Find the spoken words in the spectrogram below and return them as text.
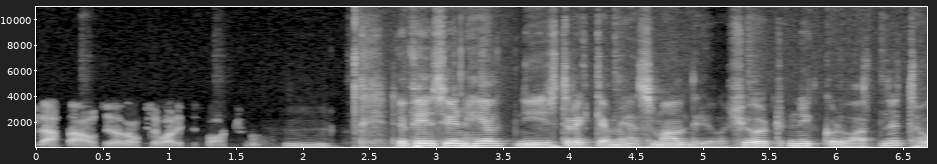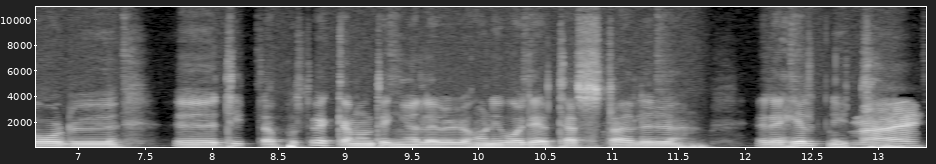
flat out utan också vara lite smart. Mm. Det finns ju en helt ny sträcka med som aldrig har kört. Nyckelvattnet, har du eh, tittat på sträckan någonting eller har ni varit där och testat eller är det helt nytt? Nej,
